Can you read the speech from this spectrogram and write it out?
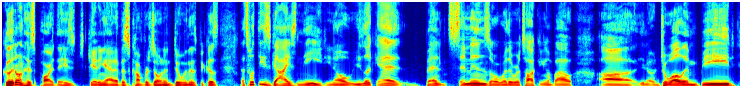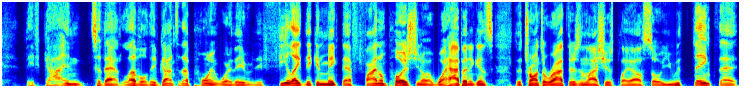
good on his part that he's getting out of his comfort zone and doing this because that's what these guys need. You know, you look at Ben Simmons or whether we're talking about, uh, you know, Joel Embiid. They've gotten to that level. They've gotten to that point where they they feel like they can make that final push. You know what happened against the Toronto Raptors in last year's playoffs. So you would think that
